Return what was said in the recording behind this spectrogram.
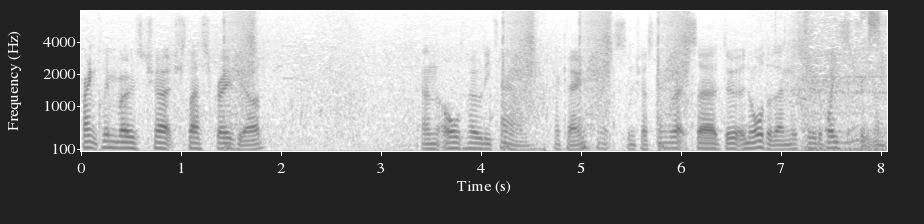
Franklin Rose Church slash graveyard. And Old Holy Town. Okay, that's interesting. Let's uh, do it in order then. Let's do the waste treatment.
